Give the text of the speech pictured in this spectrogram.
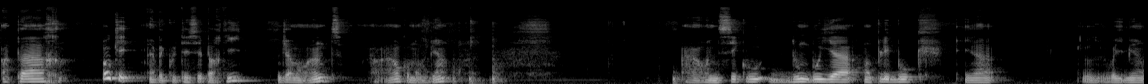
à part. Ok, eh ben, écoutez, c'est parti. Jamorant, voilà, on commence bien. Alors, une Sekou Dumbuya en playbook. Et là, vous voyez bien,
